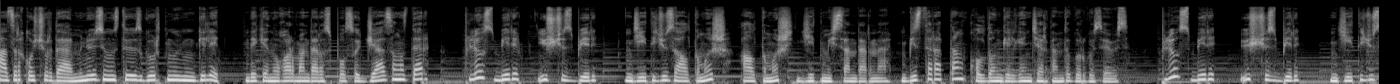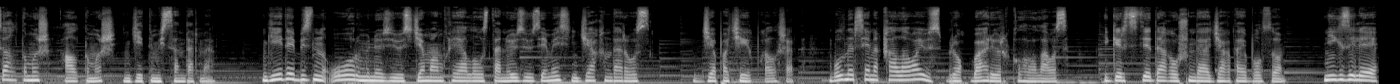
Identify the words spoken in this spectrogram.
азыркы учурда мүнөзүңүздү өзгөрткүм келет. Деген угармандарыбыз болсо жазыңыздар. Плюс бир үч жүз бир жети жүз алтымыш алтымыш жетимиш сандарына биз тараптан колдон келген жардамды көргөзөбүз. Плюс бир үч жүз бир жети жүз алтымыш алтымыш жетимиш сандарына. Кээде биздин оор мүнөзүбүз жаман кыялыбыздан өзүбүз эмес жакындарыбыз жапа чегип калышат. Бул нерсени каалабайбыз бирок баары бир кылып алабыз. Эгер сизде дагы ушундай жагдай болсо негизи эле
